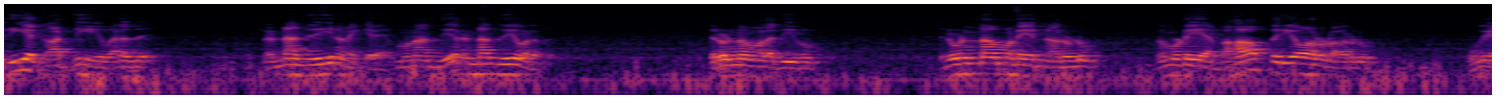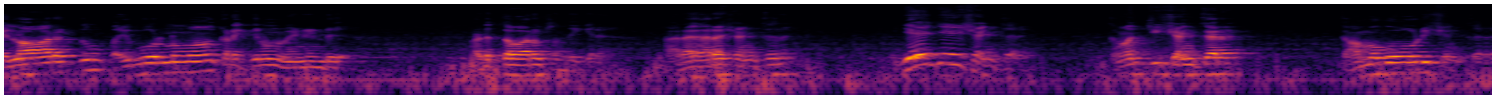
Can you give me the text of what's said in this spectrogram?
பெரிய கார்த்திகை வரது ரெண்டாம் நினைக்கிறேன். மூணாம் ரெண்டாந்தேதி ரெண்டாம் வருது. திருவண்ணாமலை தீபம் திருவண்ணாமலையின் அருளும் நம்முடைய மகா பெரியவாரோட அருளும் உங்கள் எல்லாருக்கும் பரிபூர்ணமாக கிடைக்கணும்னு வேண்டிண்டு அடுத்த வாரம் சந்திக்கிறேன். ஹரஹர சங்கர் ஜெய ஜெய சங்கர் காஞ்சி சங்கர காமகோடி சங்கர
